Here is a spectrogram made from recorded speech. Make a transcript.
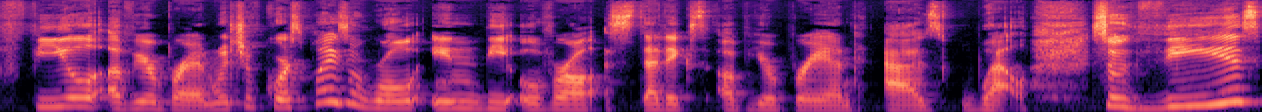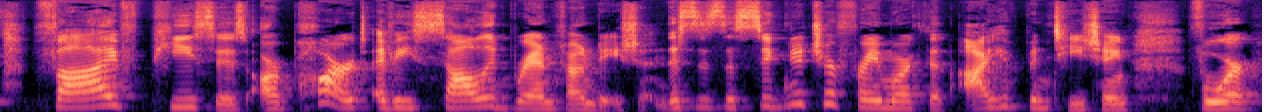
feel of your brand, which, of course, plays a role in the overall aesthetics of your brand as well. So, these five pieces are part of a solid brand foundation. This is the signature framework that I have been teaching for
